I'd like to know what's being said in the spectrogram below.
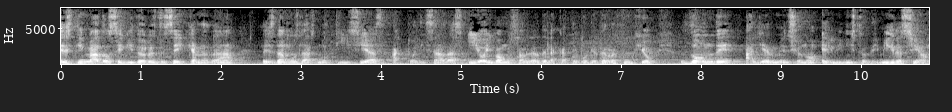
Estimados seguidores de SEI Canadá, les damos las noticias actualizadas y hoy vamos a hablar de la categoría de refugio, donde ayer mencionó el ministro de Inmigración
